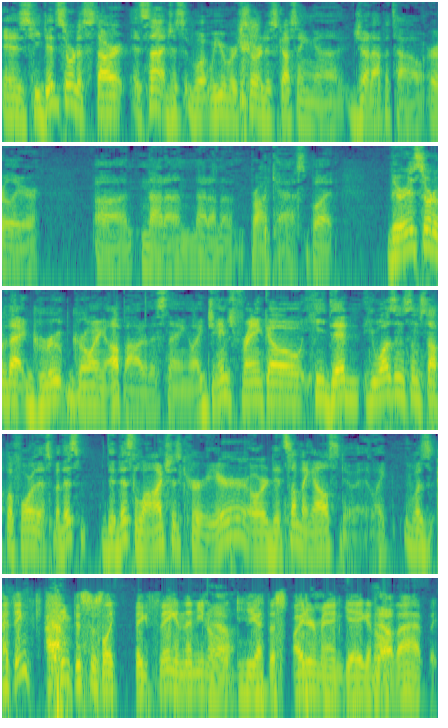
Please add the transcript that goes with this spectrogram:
is he did sort of start. It's not just what we were sort of discussing uh, Judd Apatow earlier, uh, not on not on the broadcast, but there is sort of that group growing up out of this thing. Like James Franco, he did he was in some stuff before this, but this did this launch his career or did something else do it? Like was I think I think this was like the big thing, and then you know Yeah. he got the Spider Man gig and Yep. all that. But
